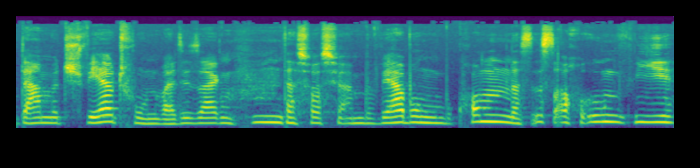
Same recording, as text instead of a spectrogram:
damit schwer tun, weil sie sagen, hm, das, was wir an Bewerbungen bekommen. Das ist auch irgendwie,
